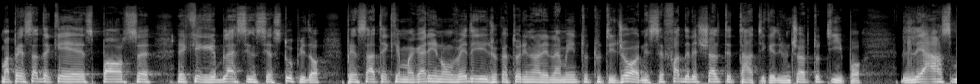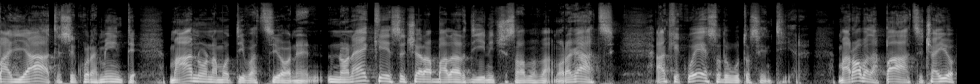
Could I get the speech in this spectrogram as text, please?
ma pensate che Sports e che Blessing sia stupido. Pensate che magari non vede i giocatori in allenamento tutti i giorni. Se fa delle scelte tattiche di un certo tipo, le ha sbagliate sicuramente, ma hanno una motivazione. Non è che se c'era Ballardini ci salvavamo, ragazzi. Anche questo ho dovuto sentire ma roba da pazzi. Cioè, io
